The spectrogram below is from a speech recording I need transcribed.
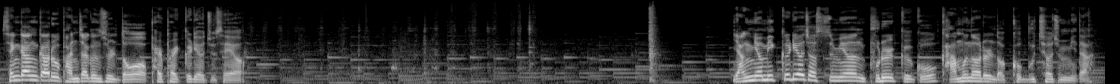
생강가루 반 작은술 넣어 팔팔 끓여주세요. 양념이 끓여졌으면 불을 끄고 가문어를 넣고 무쳐줍니다.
